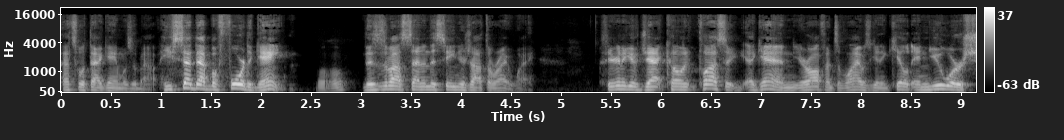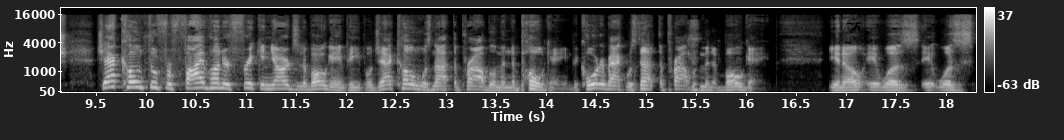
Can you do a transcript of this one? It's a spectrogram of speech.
That's what that game was about. He said that before the game. Mhm. This is about sending the seniors out the right way. So you're going to give Jack Coan. Plus, again, your offensive line was getting killed, and you were sh- Jack Coan threw for 500 freaking yards in the bowl game. People, Jack Coan was not the problem in the bowl game. The quarterback was not the problem in the bowl game. You know, it was it was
